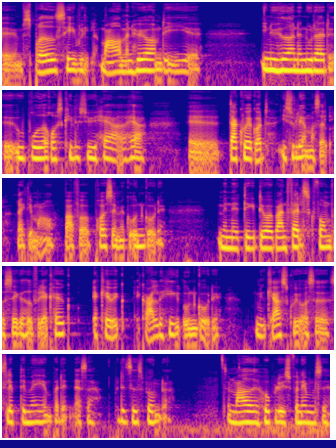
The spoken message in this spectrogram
øh, spredes helt vildt meget, og man hører om det i, øh, i nyhederne. Nu der er et øh, udbrud af Roskilde syge her og her. Øh, der kunne jeg godt isolere mig selv rigtig meget, bare for at prøve at se, om jeg kunne undgå det. Men øh, det, det var bare en falsk form for sikkerhed, for jeg kan jo ikke, jeg kan jo ikke, jeg kan aldrig helt undgå det. Min kæreste kunne jo også have slæbt det med hjem på, den, altså på det tidspunkt. Så en meget øh, håbløs fornemmelse,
